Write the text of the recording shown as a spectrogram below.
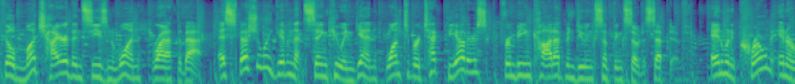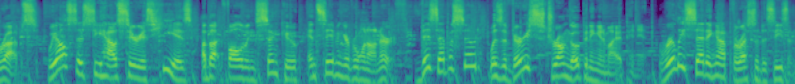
feel much higher than season 1 right off the bat, especially given that Senku and Gen want to protect the others from being caught up in doing something so deceptive. And when Chrome interrupts, we also see how serious he is about following Senku and saving everyone on Earth. This episode was a very strong opening in my opinion, really setting up the rest of the season.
